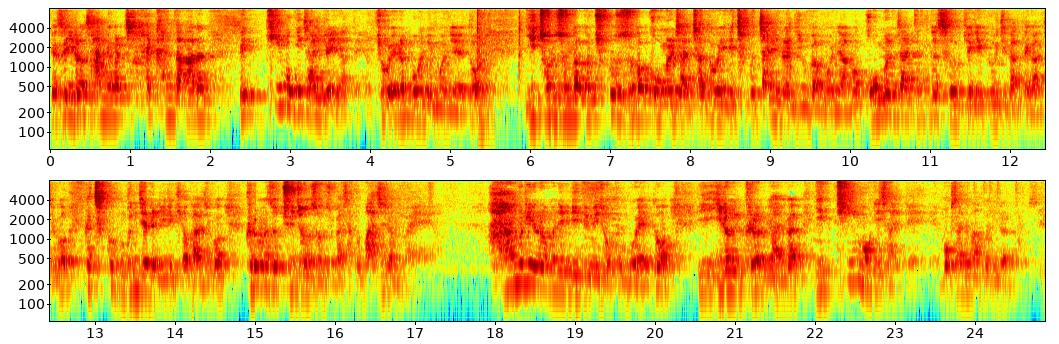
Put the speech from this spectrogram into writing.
그래서 이런 사명을 잘 감당하는 그 팀워크가 잘 돼야 돼요. 교회는 뭐니 뭐니 해도 이천수가 그 축구선수가 공을 잘 차도 이게 자꾸 잘리는 이유가 뭐냐면 공을 잘 차는 게 성격이 거지 같아가지고 그 자꾸 문제를 일으켜가지고 그러면서 주전 선수가 자꾸 빠지는 거예요. 아무리 여러분이 믿음이 좋고 뭐해도 이, 이런 그런 게 아니라 이 팀워크가 잘 돼요. 목사님 한번 일어나 보세요.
